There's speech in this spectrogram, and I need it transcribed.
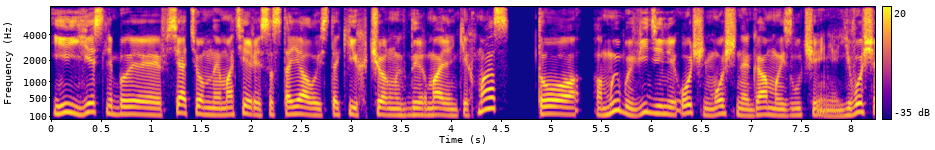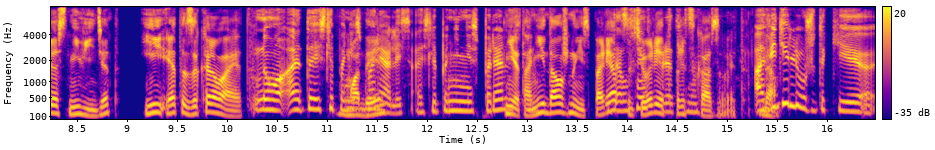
И если бы вся темная материя состояла из таких черных дыр маленьких масс, то мы бы видели очень мощное гамма-излучение. Его сейчас не видят, и это закрывает. Но это если бы они модель. испарялись. А если бы они не испарялись? Нет, они должны испаряться, должны теория это предсказывает. Да. А да. видели уже такие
